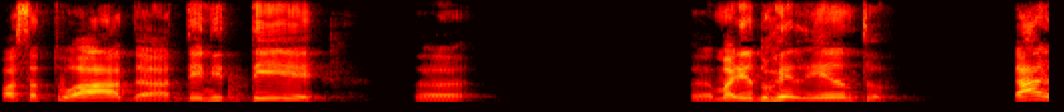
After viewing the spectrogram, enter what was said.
Costa Atuada, TNT, ah, ah, Maria do Relento. Cara,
